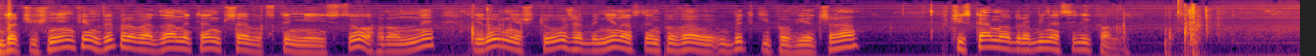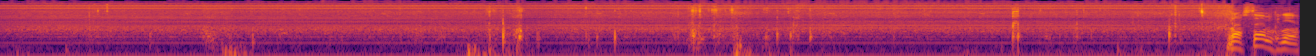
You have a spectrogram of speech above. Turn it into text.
dociśnięciem wyprowadzamy ten przewód w tym miejscu ochronny i również tu, żeby nie następowały ubytki powietrza, wciskamy odrobinę silikonu. Następnie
